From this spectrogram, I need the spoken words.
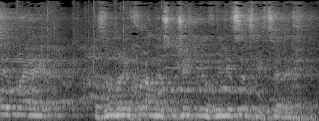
asi moje, za moje chorá zkušení v medicínských cenech.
